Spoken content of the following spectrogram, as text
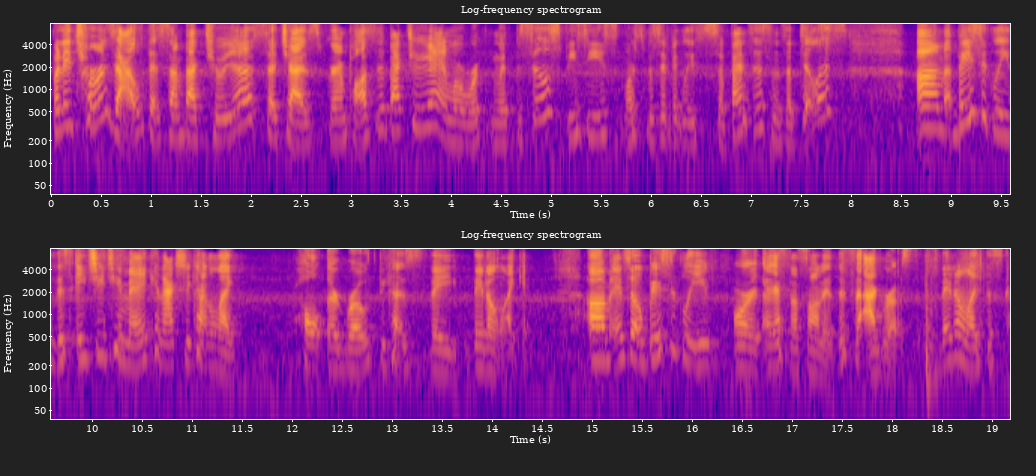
But it turns out that some bacteria, such as gram-positive bacteria, and we're working with bacillus species, more specifically safensis and Subtilis, um, basically this HDTMA can actually kind of like halt their growth because they, they don't like it. Um, and so basically, or I guess that's not it, that's the agarose. They don't like this guy.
